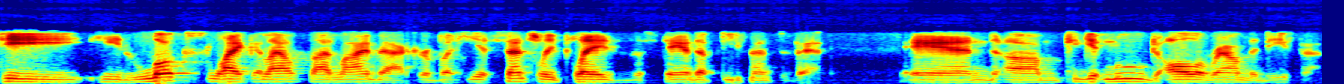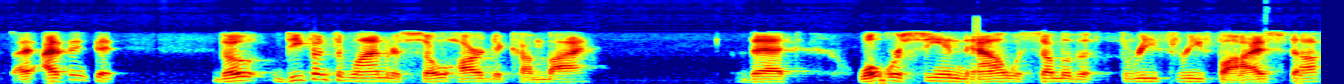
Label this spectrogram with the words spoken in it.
He he looks like an outside linebacker, but he essentially plays as a stand-up defensive end and um, can get moved all around the defense. I, I think that though defensive linemen are so hard to come by that what we're seeing now with some of the three three five stuff,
